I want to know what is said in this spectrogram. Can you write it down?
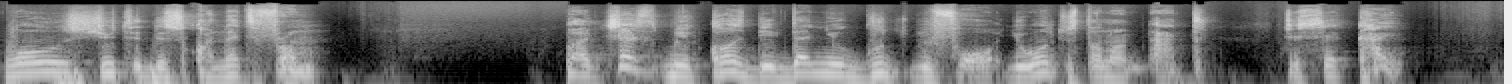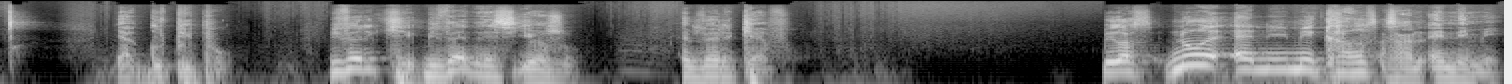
wants you to disconnect from. But just because they've done you good before, you want to stand on that to say, Kai, they are good people. Be very be very, very serious oh, and very careful. Because no enemy counts as an enemy.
